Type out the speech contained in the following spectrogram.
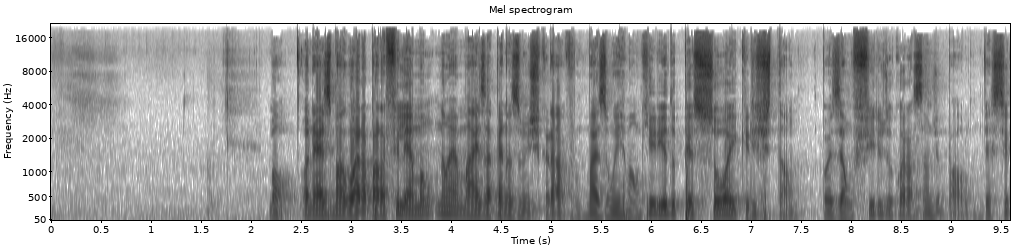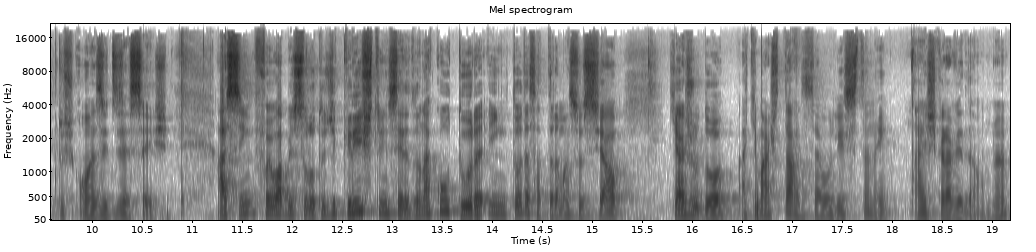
Bom, Onésimo agora para Filemão não é mais apenas um escravo, mas um irmão querido, pessoa e cristão, pois é um filho do coração de Paulo. Versículos 11 e 16. Assim, foi o absoluto de Cristo inserido na cultura e em toda essa trama social que ajudou a que mais tarde se abolisse também a escravidão. Né?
